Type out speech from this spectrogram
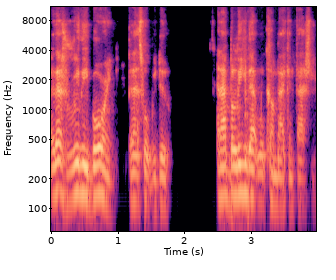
Like, that's really boring, but that's what we do. And I believe that will come back in fashion.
